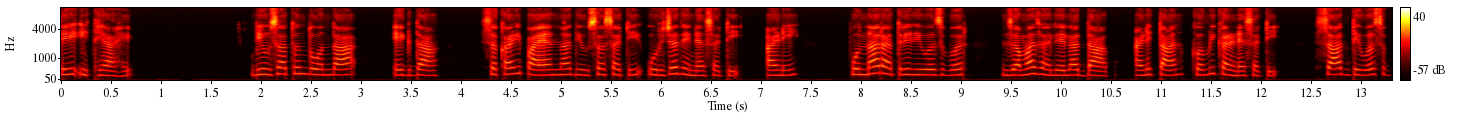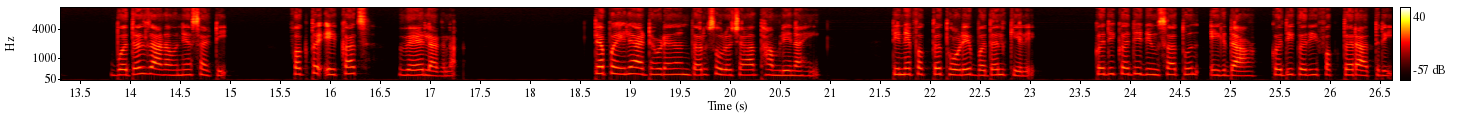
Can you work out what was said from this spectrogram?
ते इथे आहे. दिवसातून दोनदा एकदा सकाळी पायांना दिवसासाठी ऊर्जा देण्यासाठी आणि पुन्हा रात्री दिवसभर जमा झालेला दाब आणि ताण कमी करण्यासाठी सात दिवस बदल जाणवण्यासाठी फक्त एकाच वेळ लागला. त्या पहिल्या आठवड्यानंतर सुलोचना थांबली नाही. तिने फक्त थोडे बदल केले. कधीकधी दिवसातून एकदा कधीकधी फक्त रात्री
